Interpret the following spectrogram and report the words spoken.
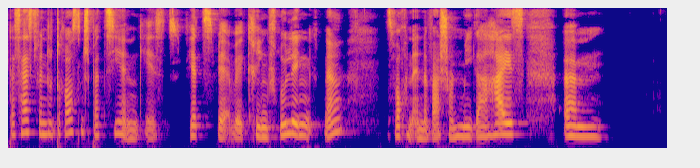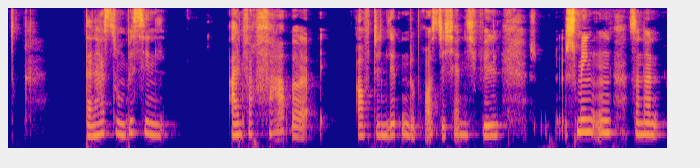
Das heißt, wenn du draußen spazieren gehst, jetzt, wir, wir kriegen Frühling, ne? Das Wochenende war schon mega heiß, ähm, dann hast du ein bisschen einfach Farbe auf den Lippen. Du brauchst dich ja nicht viel schminken, sondern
